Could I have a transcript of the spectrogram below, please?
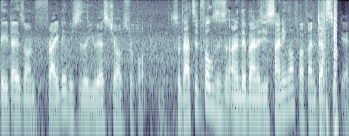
data is on Friday which is the U S jobs report so that's it folks Anindya Banerjee signing off a fantastic day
